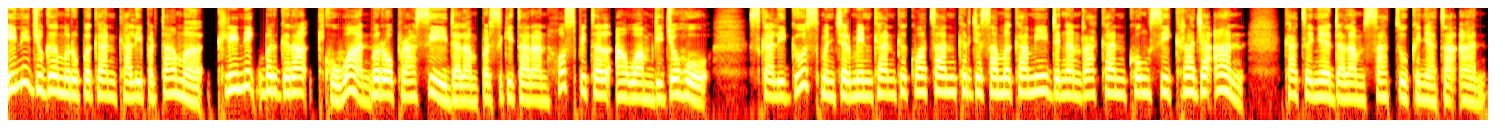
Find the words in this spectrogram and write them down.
Ini juga merupakan kali pertama klinik bergerak Kuwan beroperasi dalam persekitaran Hospital Awam di Johor, sekaligus mencerminkan kekuatan kerjasama kami dengan rakan kongsi kerajaan, katanya dalam satu kenyataan.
